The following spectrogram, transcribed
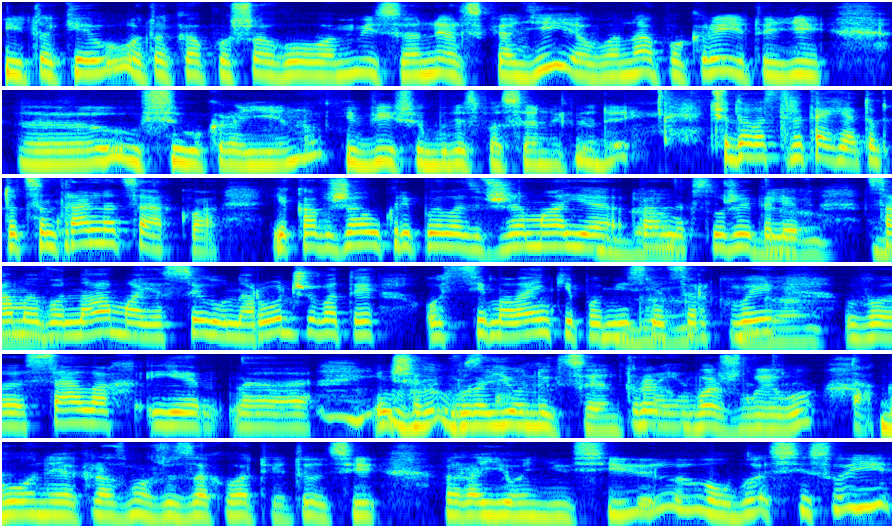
І таке, отака пошагова місіонерська дія, вона покриє тоді е, всю Україну і більше буде спасених людей. Чудова стратегія. Тобто центральна церква, яка вже укріпилась, вже має Да, певних служителів. да, Саме да. вона має силу народжувати ось ці маленькі помісні Да, церкви да. в селах і е, інших в, в районних центрах Районних важливо, Так. бо вони якраз можуть захватити ці районні всі області свої,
